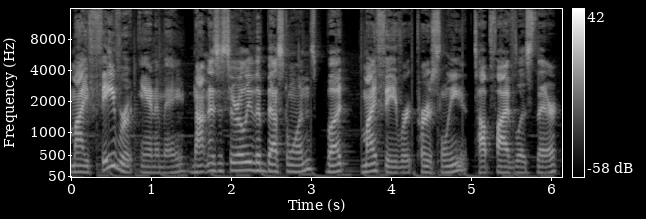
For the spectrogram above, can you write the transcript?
my favorite anime, not necessarily the best ones, but my favorite personally, top five list there.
